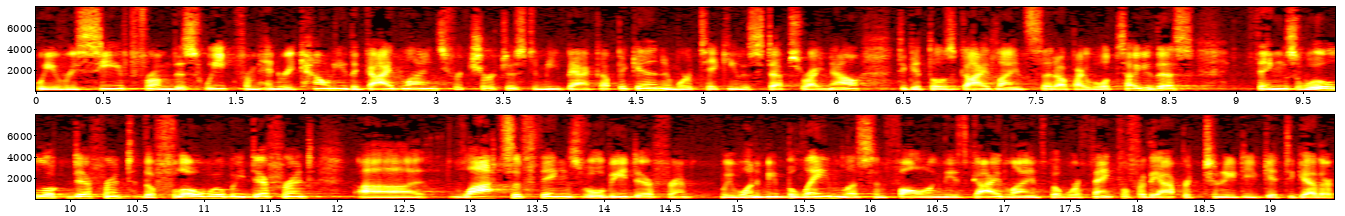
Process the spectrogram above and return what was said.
We received from this week from Henry County the guidelines for churches to meet back up again, and we're taking the steps right now to get those guidelines set up. I will tell you this Things will look different. The flow will be different. Uh, lots of things will be different. We want to be blameless in following these guidelines, but we're thankful for the opportunity to get together.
